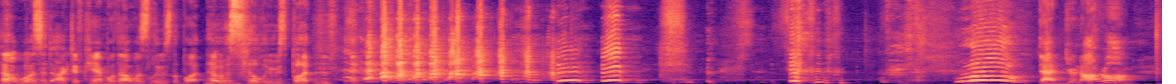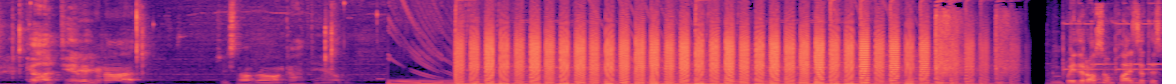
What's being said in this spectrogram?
That wasn't active camo. That was lose the button. That was the lose button. Woo! Dad, you're not wrong. God damn Yeah, you're not. Jake's not wrong. God damn. Wait, that also implies that this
